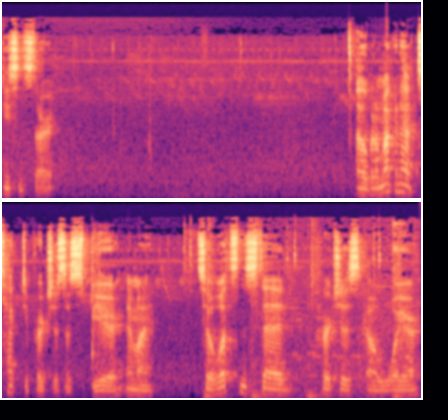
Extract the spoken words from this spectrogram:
Decent start. Oh, but I'm not going to have tech to purchase a spear, am I? So let's instead purchase a warrior.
